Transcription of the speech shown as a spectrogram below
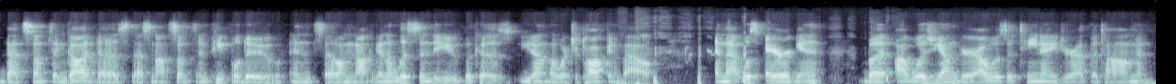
that's something God does. That's not something people do. And so I'm not going to listen to you because you don't know what you're talking about. and that was arrogant, but I was younger. I was a teenager at the time and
